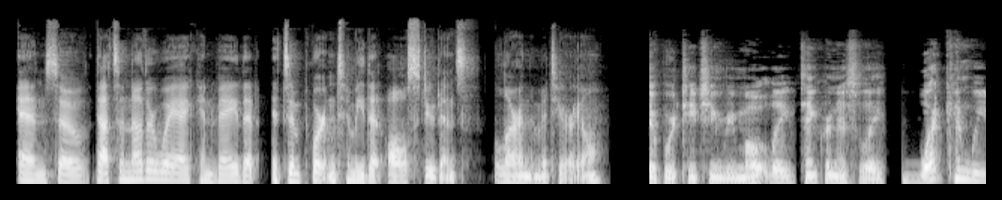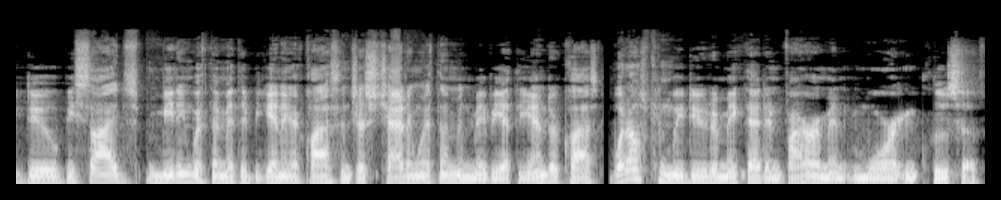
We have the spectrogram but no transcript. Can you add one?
And so that's another way I convey that it's important to me that all students learn the material if we're teaching remotely, synchronously, what can we do besides meeting with them at the beginning of class and just chatting with them and maybe at the end of class? What else can we do to make that environment more inclusive?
